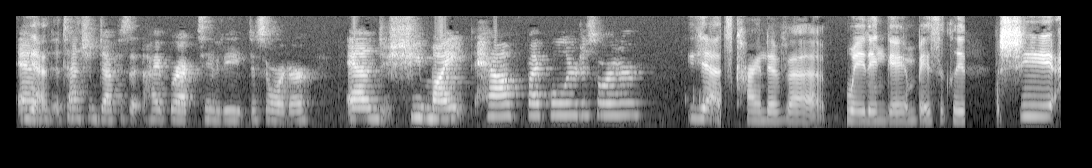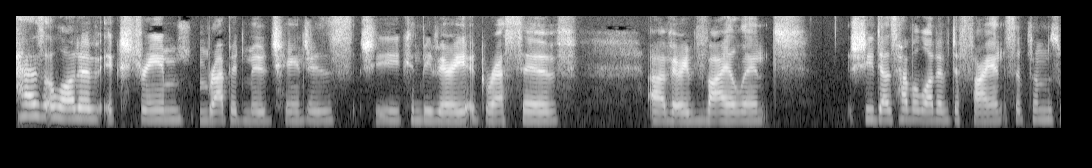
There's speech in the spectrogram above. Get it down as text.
and Yes. attention deficit hyperactivity disorder and she might have bipolar disorder. Yeah, it's kind of a waiting game, basically. She has a lot of extreme rapid mood changes. She can be very aggressive, uh, very violent. She does have a lot of defiant symptoms.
